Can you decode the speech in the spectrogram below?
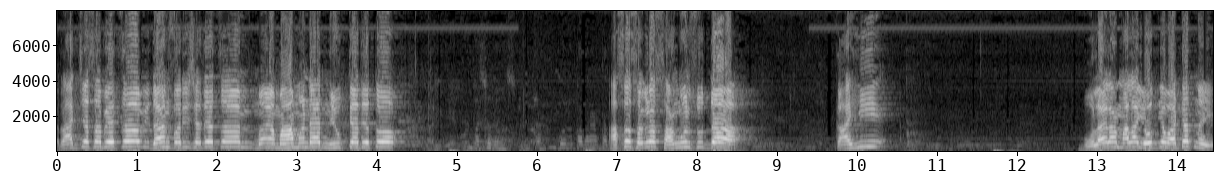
राज्यसभेचं विधान परिषदेचं महामंडळात नियुक्त्या देतो. असं सगळं सांगून सुद्धा काही बोलायला मला योग्य वाटत नाही.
